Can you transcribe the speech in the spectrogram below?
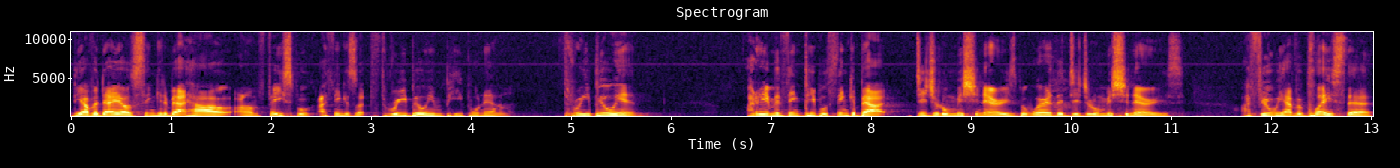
the other day, I was thinking about how um, Facebook, I think, is like 3 billion people now. 3 billion. I don't even think people think about digital missionaries, but where are the digital missionaries? I feel we have a place there.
